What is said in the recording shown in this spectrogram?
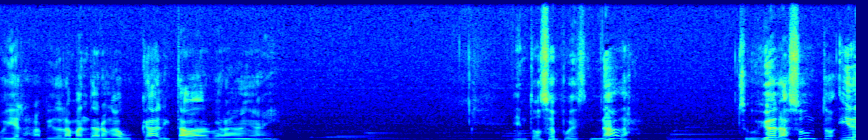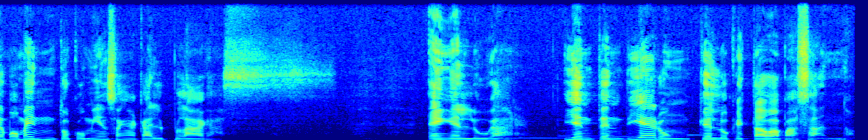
Oye, rápido la mandaron a buscar y estaba ahí. Entonces, pues nada, surgió el asunto y de momento comienzan a caer plagas en el lugar. Y entendieron qué es lo que estaba pasando.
